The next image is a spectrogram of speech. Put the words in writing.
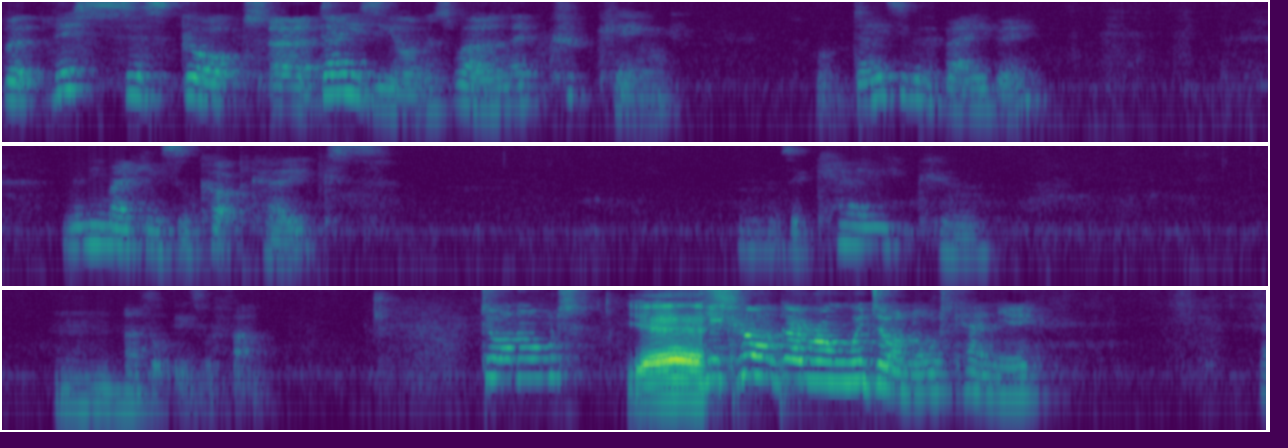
but this has got uh, Daisy on as well, and they're cooking. Got Daisy with a baby. Minnie making some cupcakes. And there's a cake, and I thought these were fun. Donald, Yes. you can't go wrong with Donald, can you? Uh,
